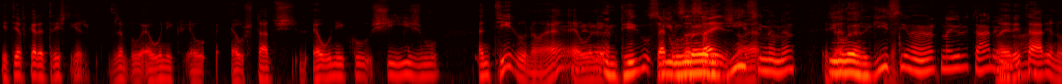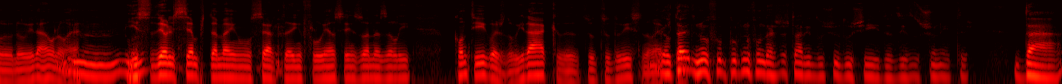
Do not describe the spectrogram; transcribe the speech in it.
e teve características, por exemplo, é o único, é o, é o Estado, é o único xiismo antigo, não é? É o único, antigo século e larguissimamente, é? e larguissimamente maioritário. Maioritário é? no, no Irão, não é? Isso deu-lhe sempre também uma certa influência em zonas ali contíguas, do Iraque, de tudo, tudo isso, não é? Ele Portanto... tem, no, porque no fundo esta história dos, dos xiitas e dos sunitas dá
